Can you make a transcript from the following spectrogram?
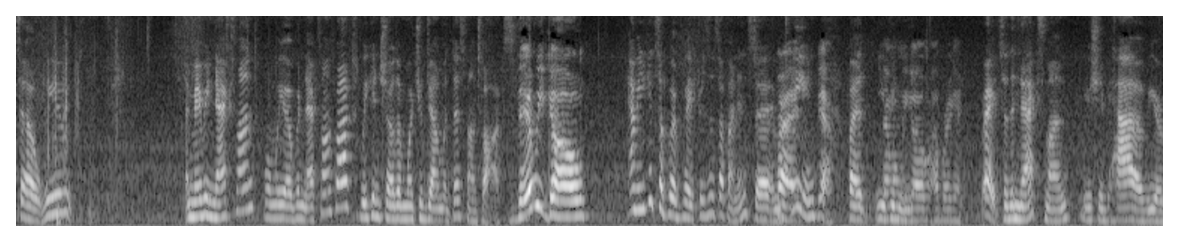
So we, and maybe next month when we open next month's box, we can show them what you've done with this month's box. There we go. I mean, you can still put pictures and stuff on Insta in Right. between. Yeah. But you then can when we go, I'll bring it. right. So the next month you should have your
